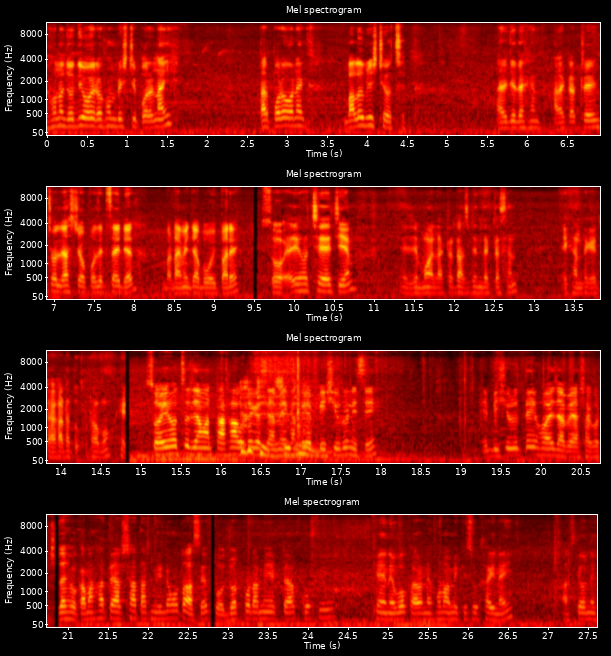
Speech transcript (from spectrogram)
এখনও যদিও ওই রকম বৃষ্টি পড়ে নাই, তারপরেও অনেক ভালোই বৃষ্টি হচ্ছে। আর এই যে দেখেন, আরেকটা ট্রেন চলে আসছে অপোজিট সাইডের বাট আমি যাব ওই পারে। সো এই হচ্ছে এটিএম এই যে ময়লা একটা ডাস্টবিন দেখতেছেন, এখান থেকে টাকাটা উঠাবো। সো এই হচ্ছে যে আমার টাকা উঠে গেছে, আমি এখান থেকে বিশ ইউরো নিছি। এই বিশ ইউরোতেই হয়ে যাবে আশা করছি। যাই হোক, আমার হাতে আর সাত আট মিনিটের মতো আছে, তো জটপট আমি একটা কফি খেয়ে নেব, কারণ এখনও আমি কিছু খাই নাই। আজকে অনেক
